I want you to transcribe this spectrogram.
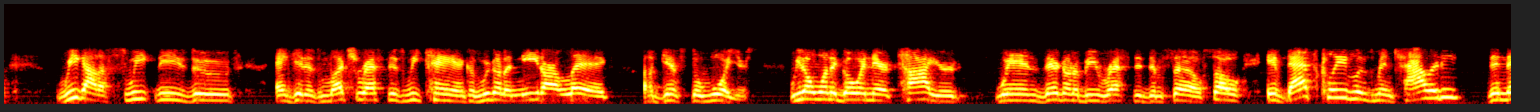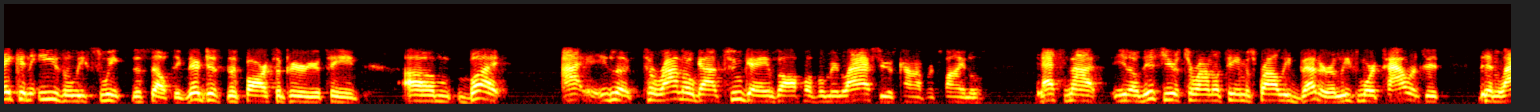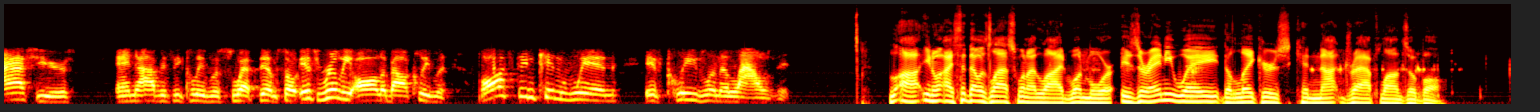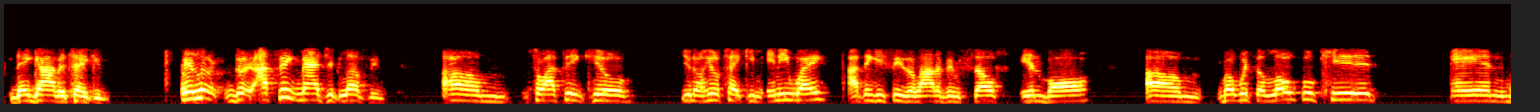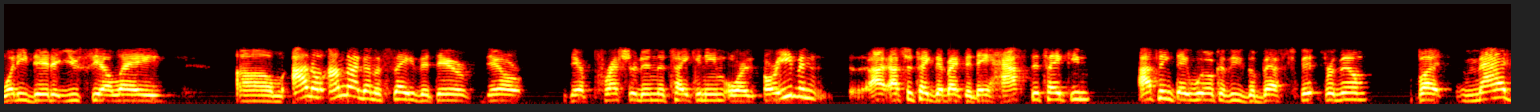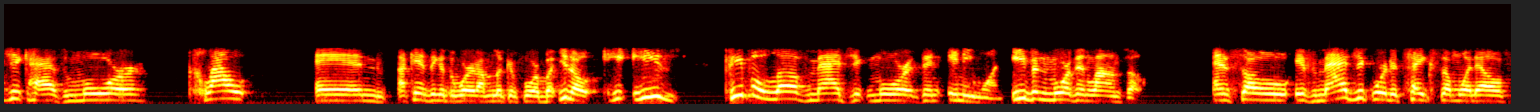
We got to sweep these dudes and get as much rest as we can because we're to need our legs against the Warriors. We don't want to go in there tired when they're going to be rested themselves. So if that's Cleveland's mentality, then they can easily sweep the Celtics. They're just a far superior team. Um, but I look, Toronto got two games off of them in last year's conference finals. That's not, you know, this year's Toronto team is probably better, at least more talented than last year's, and obviously Cleveland swept them. So it's really all about Cleveland. Boston can win if Cleveland allows it. Uh, you know, I said that was last one. I lied. One more. Is there any way the Lakers cannot draft Lonzo Ball? They got to take him. And look, the, I think Magic loves him. Um, so I think he'll, you know, he'll take him anyway. I think he sees a lot of himself in ball. Um, but with the local kid and what he did at UCLA, um, I don't. I'm not going to say that they're they're they're pressured into taking him, or or even I, I should take that back that they have to take him. I think they will because he's the best fit for them. But Magic has more clout, and I can't think of the word I'm looking for. But you know, he, he's people love Magic more than anyone, even more than Lonzo. And so, if Magic were to take someone else,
